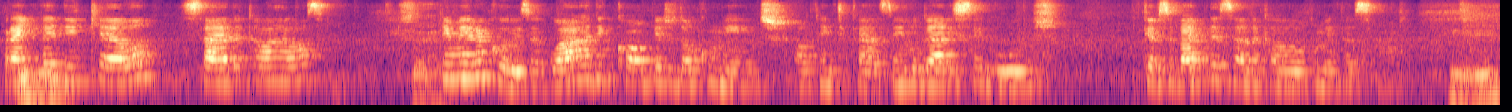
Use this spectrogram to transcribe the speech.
para Uhum. impedir que ela saia daquela relação. certo. Primeira coisa, guarde cópias de documentos autenticados em lugares seguros, porque você vai precisar daquela documentação. Uhum.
